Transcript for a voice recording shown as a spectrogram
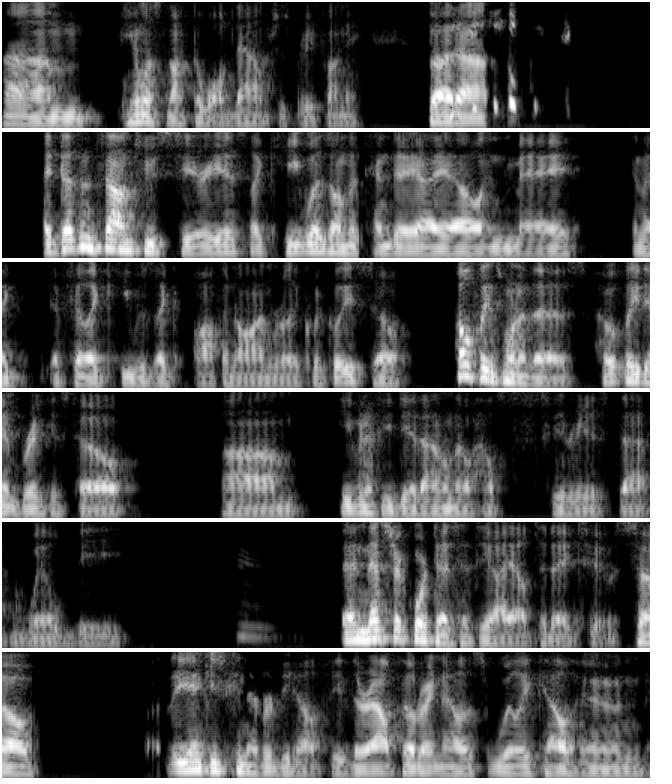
Um, he almost knocked the wall down, which is pretty funny. But um, it doesn't sound too serious. Like he was on the 10 day IL in May, and like I feel like he was like off and on really quickly. So hopefully it's one of those. Hopefully he didn't break his toe. Um, even if he did, I don't know how serious that will be. Mm. And Nestor Cortes hit the IL today too. So the Yankees can never be healthy. Their outfield right now is Willie Calhoun,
